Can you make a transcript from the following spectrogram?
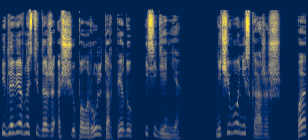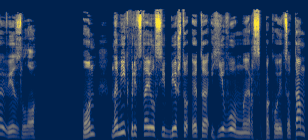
и для верности даже ощупал руль, торпеду и сиденье. Ничего не скажешь. Повезло. Он на миг представил себе, что это его Мерс покоится там,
